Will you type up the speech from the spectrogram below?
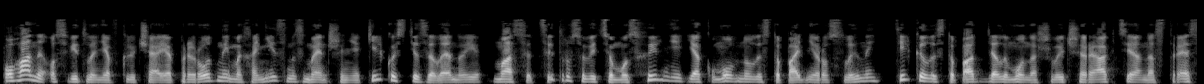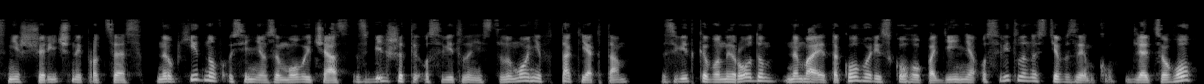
Погане освітлення включає природний механізм зменшення кількості зеленої маси цитрусові цьому схильні, як умовно листопадні рослини, тільки листопад для лимона швидше реакція на стрес, ніж щорічний процес. Необхідно в осінньо-зимовий час збільшити освітленість лимонів, так як там. Звідки вони родом, немає такого різкого падіння освітленості взимку. Для цього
